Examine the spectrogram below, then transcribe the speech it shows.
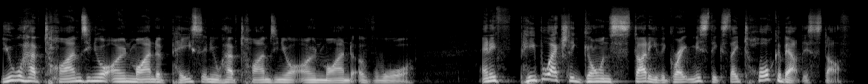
You will have times in your own mind of peace and you'll have times in your own mind of war. And if people actually go and study the great mystics, they talk about this stuff.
